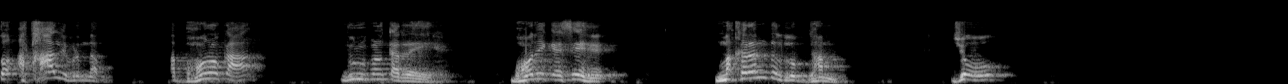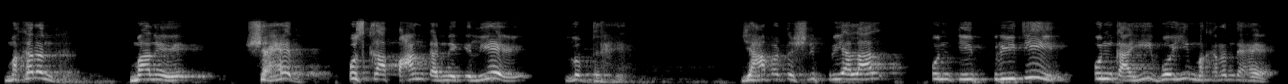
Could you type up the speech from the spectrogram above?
तो अथाल वृंदम, अब भौरों का निरूपण कर रहे हैं। भौरे कैसे हैं? मकरंद लुब्धम, जो मकरंद माने शहद, उसका पान करने के लिए लुब्ध हैं। यहाँ पर तो श्री प्रियालाल, उनकी प्रीति, उनका ही, वो ही मकरंद है।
